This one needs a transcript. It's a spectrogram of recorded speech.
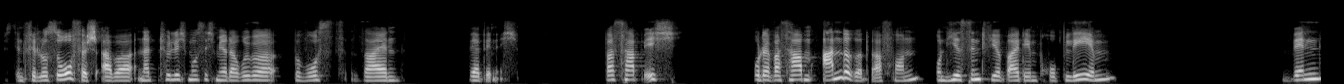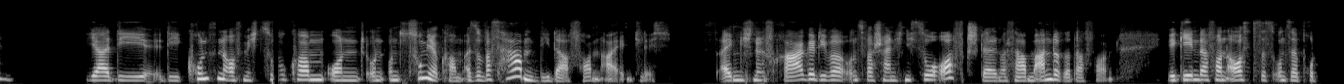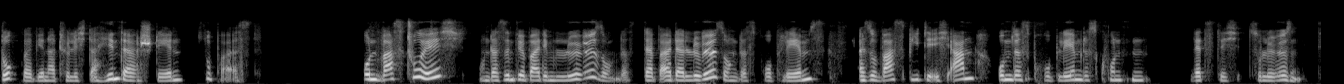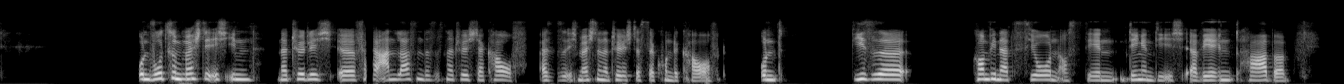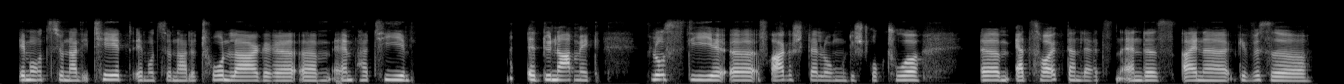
Bisschen philosophisch, aber natürlich muss ich mir darüber bewusst sein, wer bin ich? Was habe ich oder was haben andere davon? Und hier sind wir bei dem Problem, wenn ja die, die Kunden auf mich zukommen und, und, und zu mir kommen. Also was haben die davon eigentlich? Das ist eigentlich eine Frage, die wir uns wahrscheinlich nicht so oft stellen. Was haben andere davon? Wir gehen davon aus, dass unser Produkt, weil wir natürlich dahinter stehen, super ist. Und was tue ich? Und da sind wir bei dem Lösung, des, der, bei der Lösung des Problems. Also was biete ich an, um das Problem des Kunden letztlich zu lösen? Und wozu möchte ich ihn natürlich äh, veranlassen? Das ist natürlich der Kauf. Also ich möchte natürlich, dass der Kunde kauft. Und diese Kombination aus den Dingen, die ich erwähnt habe, Emotionalität, emotionale Tonlage, ähm, Empathie, äh, Dynamik plus die äh, Fragestellung, die Struktur, ähm, erzeugt dann letzten Endes eine gewisse,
